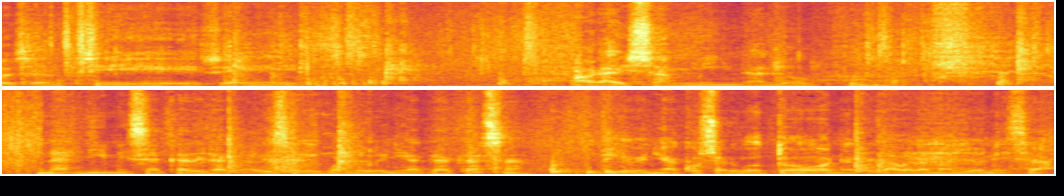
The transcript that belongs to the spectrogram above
¿Puede ser? Sí, sí. Ahora esa mina, loco. Nadie me saca de la cabeza que cuando venía acá a casa, viste que venía a coser botones, arreglaba la mayonesa,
